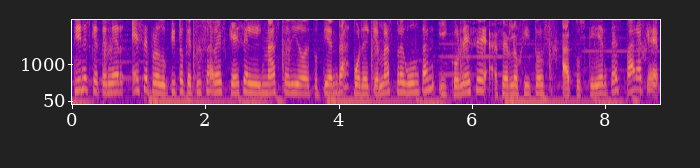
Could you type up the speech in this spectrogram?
tienes que tener ese productito que tú sabes que es el más pedido de tu tienda, por el que más preguntan y con ese hacerle ojitos a tus clientes para que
